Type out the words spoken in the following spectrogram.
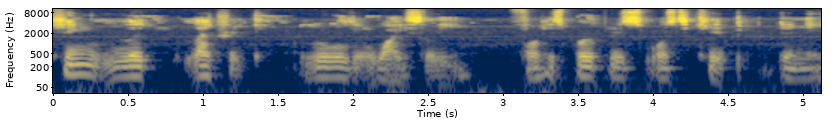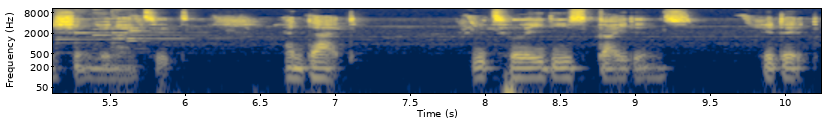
King Letric ruled wisely, for his purpose was to keep the nation united, and that, with Lady's guidance, he did.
